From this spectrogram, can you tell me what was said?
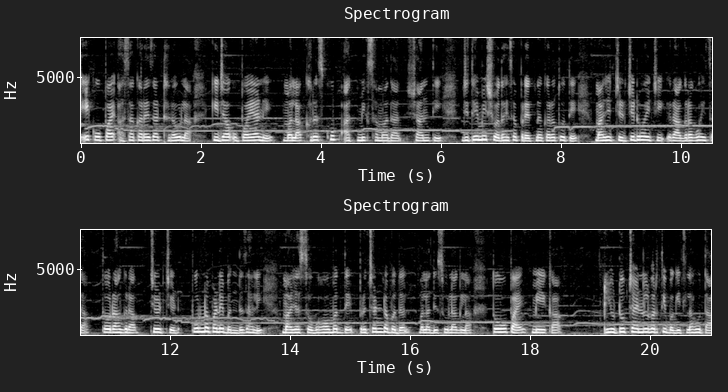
एक उपाय असा करायचा ठरवला की ज्या उपायाने मला खरंच खूप आत्मिक समाधान शांती जिथे मी शोधायचा प्रयत्न करत होते माझी चिडचिड व्हायची रागराग व्हायचा तो रागराग चिडचिड पूर्णपणे बंद झाली. माझ्या स्वभावामध्ये प्रचंड बदल मला दिसू लागला. तो उपाय मी एका यूट्यूब चॅनलवरती बघितला होता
